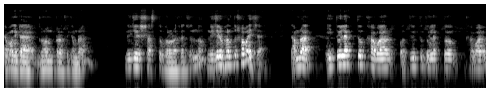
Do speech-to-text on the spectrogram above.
এবং এটা গ্রহণ করা থেকে আমরা নিজের স্বাস্থ্য ভালো রাখার জন্য, নিজের ভালো তো সবাই চায়। আমরা এই তৈলাক্ত খাবার, অতিরিক্ত তৈলাক্ত খাবার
